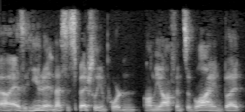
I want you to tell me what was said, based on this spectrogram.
uh, as a unit, and that's especially important on the offensive line. But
